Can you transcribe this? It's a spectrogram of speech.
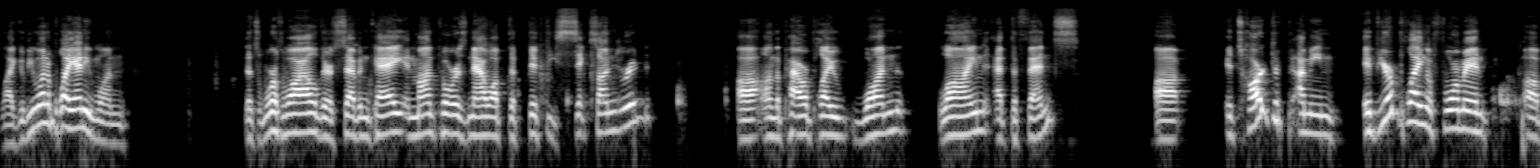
Like if you want to play anyone that's worthwhile, they're seven K, and Montour is now up to fifty six hundred uh, on the power play one line at defense. Uh, it's hard to. I mean, if you're playing a four man uh,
